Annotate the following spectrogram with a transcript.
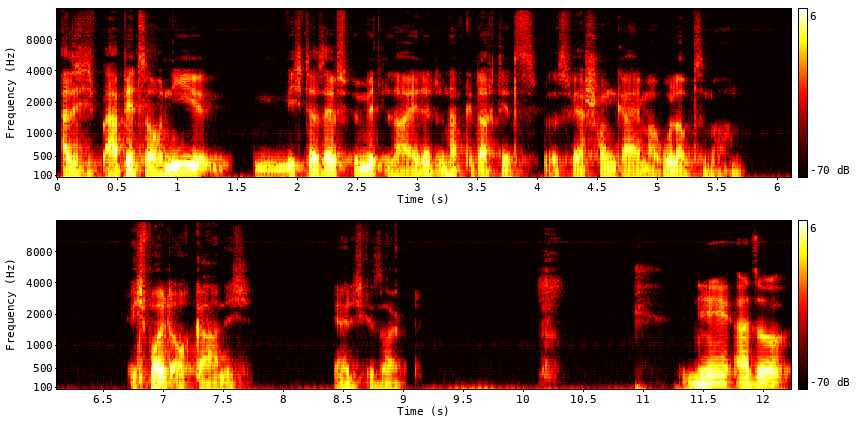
also ich habe jetzt auch nie mich da selbst bemitleidet und habe gedacht, jetzt, es wäre schon geil, mal Urlaub zu machen. Ich wollte auch gar nicht, ehrlich gesagt. Nee, also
